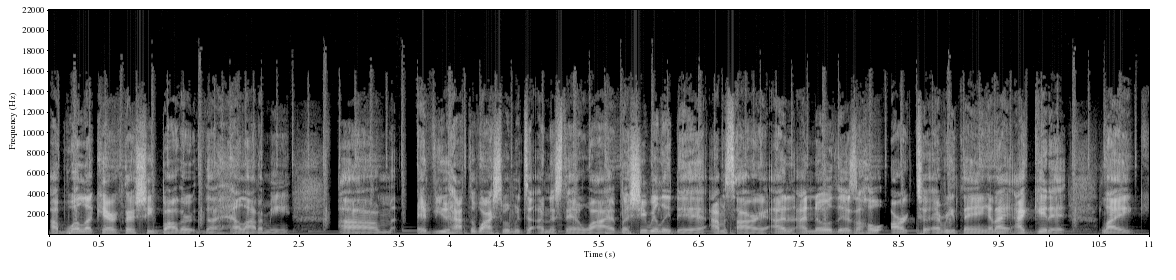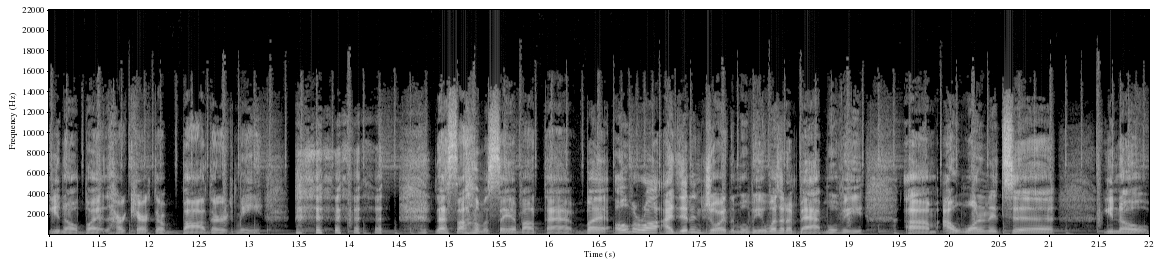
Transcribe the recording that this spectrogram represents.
Abuela character, she bothered the hell out of me. Um, if you have to watch the movie to understand why, but she really did. I'm sorry. I, I know there's a whole arc to everything, and I, I get it. Like, you know, but her character bothered me. That's all I'm gonna say about that. But overall, I did enjoy the movie. It wasn't a bad movie. Um, I wanted it to you know,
